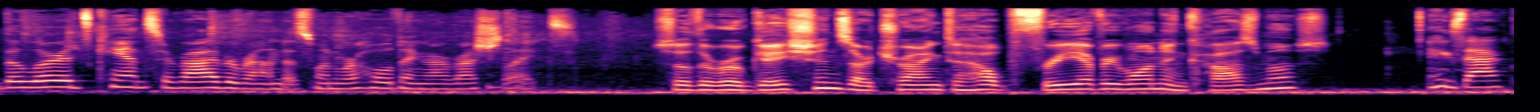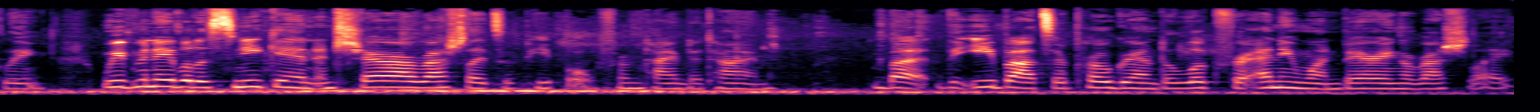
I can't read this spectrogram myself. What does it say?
the Lords can't survive around us when we're holding our rushlights. So the Rogations are trying to help free everyone in Kosmos? Exactly. We've been able to sneak in and share our rushlights with people from time to time. But the E-bots are programmed to look for anyone bearing a rushlight.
